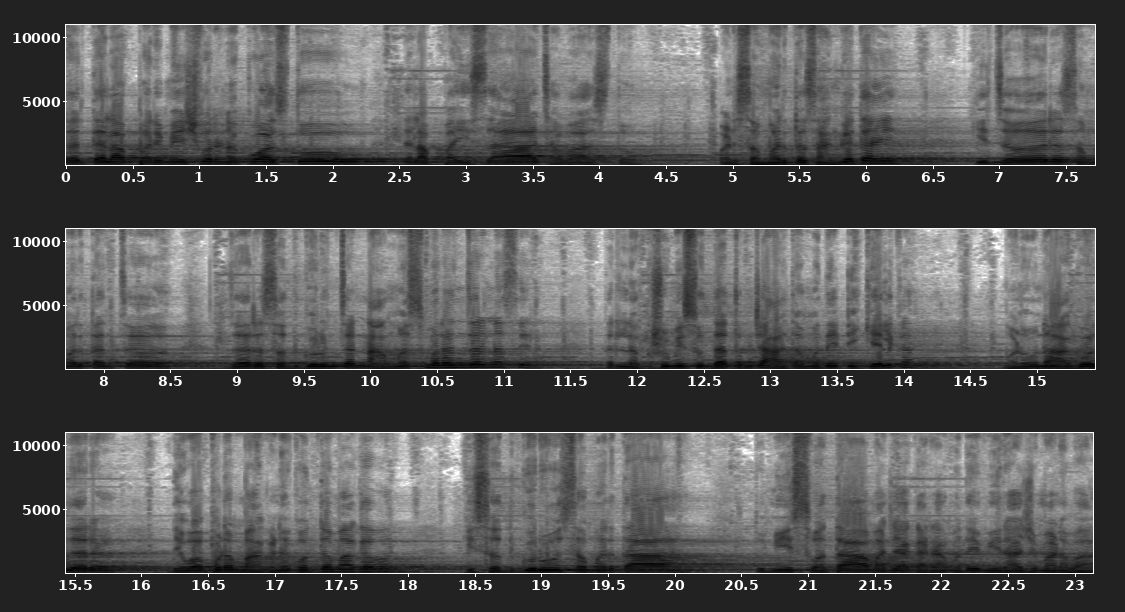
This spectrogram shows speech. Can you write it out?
तर त्याला परमेश्वर नको असतो. त्याला पैसाच हवा असतो. पण समर्थ सांगत आहेत की जर समर्थांचं जर सद्गुरूंचं नामस्मरण जर नसेल तर लक्ष्मीसुद्धा तुमच्या हातामध्ये टिकेल का? म्हणून अगोदर देवापुढं मागणं कोणतं मागावं? की सद्गुरू समर्था तुम्ही स्वतः माझ्या घरामध्ये विराजमान व्हा.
